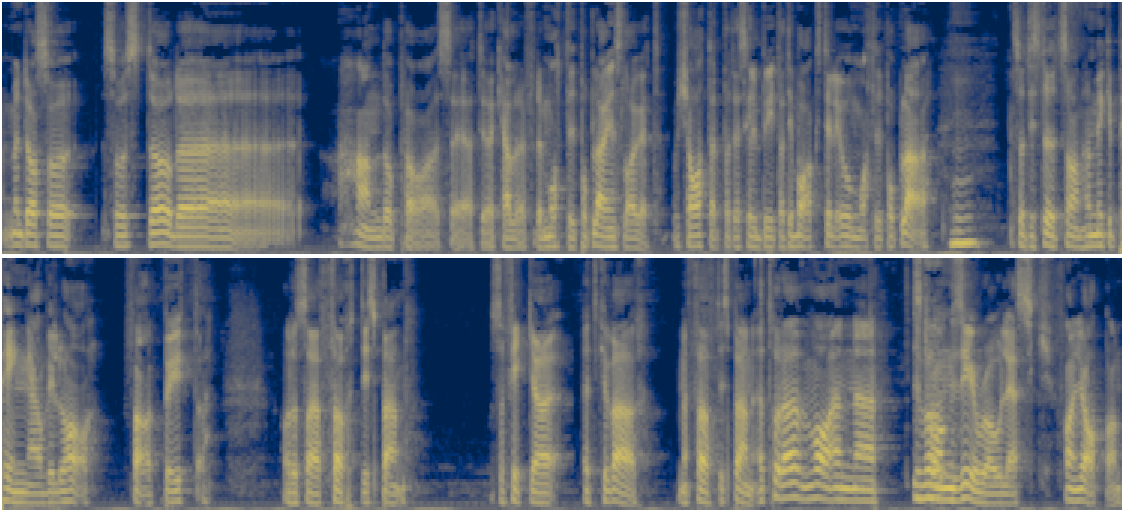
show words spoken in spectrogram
men då så, så störde han då på sig att jag kallade det för det måttligt populära inslaget. Och tjatade på att jag skulle byta tillbaka till det omåttligt populära. Så till slut sa han, hur mycket pengar vill du ha för att byta? Och då sa jag 40 spänn. Och så fick jag ett kuvert med 40 spänn. Jag tror det var en var- Strong Zero-läsk från Japan.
